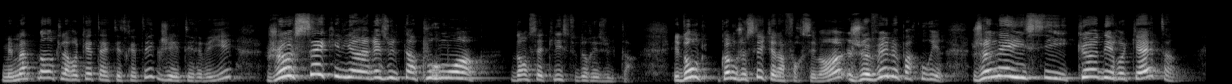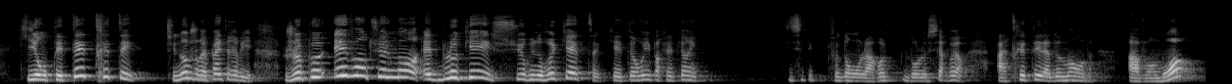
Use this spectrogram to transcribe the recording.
mais maintenant que la requête a été traitée, que j'ai été réveillé, je sais qu'il y a un résultat pour moi dans cette liste de résultats. Et donc comme je sais qu'il y en a forcément un, je vais le parcourir. Je n'ai ici que des requêtes qui ont été traitées. Sinon je n'aurais pas été réveillé. Je peux éventuellement être bloqué sur une requête qui a été envoyée par quelqu'un dont, le serveur a traité la demande avant moi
